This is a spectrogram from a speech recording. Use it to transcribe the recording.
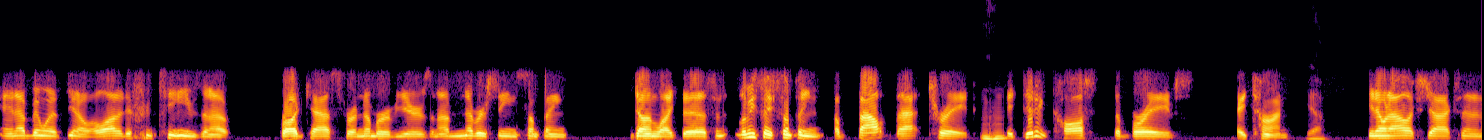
and I've been with you know a lot of different teams, and I've broadcast for a number of years, and I've never seen something done like this. And let me say something about that trade. Mhm. It didn't cost the Braves a ton. Yeah. You know, and Alex Jackson,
